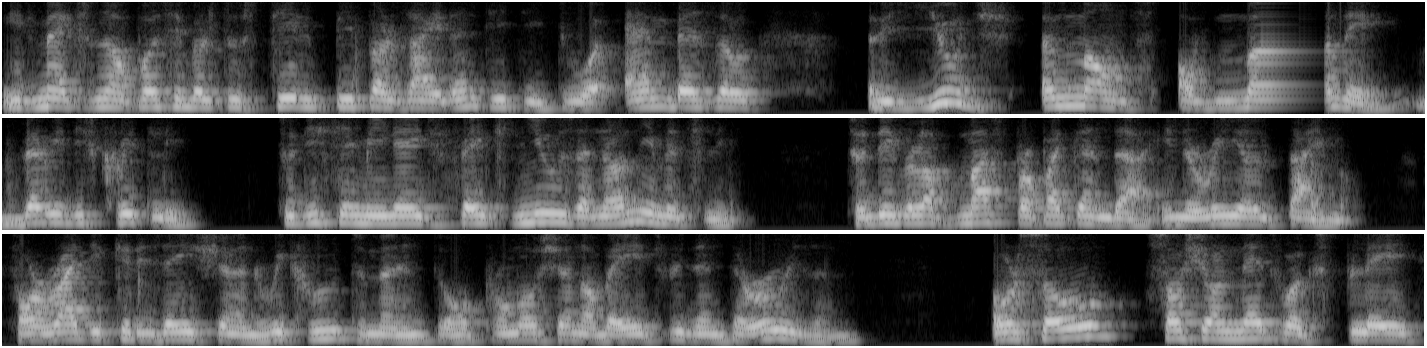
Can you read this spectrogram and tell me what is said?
It makes now possible to steal people's identity, to embezzle a huge amounts of money very discreetly, to disseminate fake news anonymously, to develop mass propaganda in real time for radicalization, recruitment, or promotion of hatred and terrorism. Also, social networks play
